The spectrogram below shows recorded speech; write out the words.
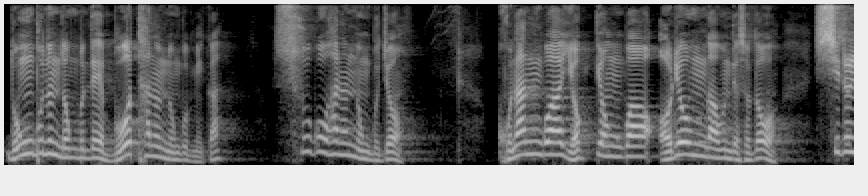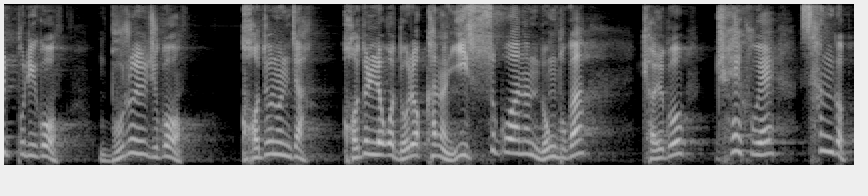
농부는 농부인데 무엇 하는 농부입니까? 수고하는 농부죠. 고난과 역경과 어려움 가운데서도 씨를 뿌리고 물을 주고 거두는 자, 거두려고 노력하는 이 수고하는 농부가 결국 최후의 상급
